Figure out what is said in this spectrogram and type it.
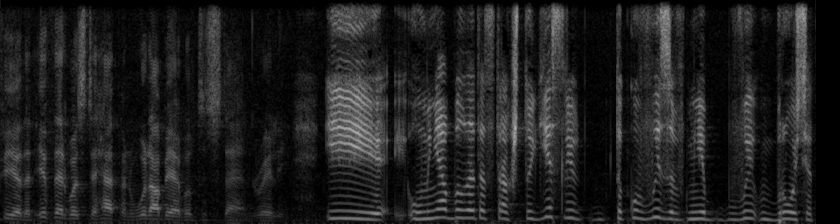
fear that if that was to happen, would I be able to stand, really? И у меня был этот страх, что если такой вызов мне вы- бросят,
